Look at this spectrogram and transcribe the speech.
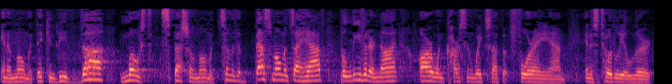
in a moment. They can be the most special moment. Some of the best moments I have, believe it or not, are when Carson wakes up at 4 a.m. and is totally alert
